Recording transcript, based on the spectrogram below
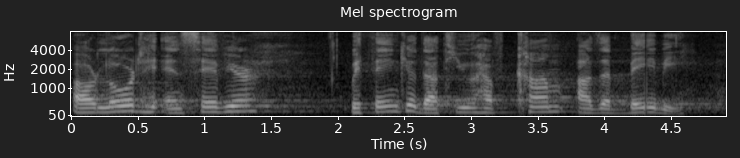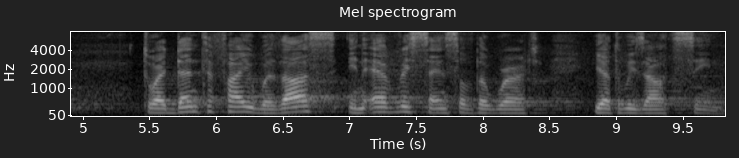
Our Lord and Savior, we thank you that you have come as a baby to identify with us in every sense of the word, yet without sin.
